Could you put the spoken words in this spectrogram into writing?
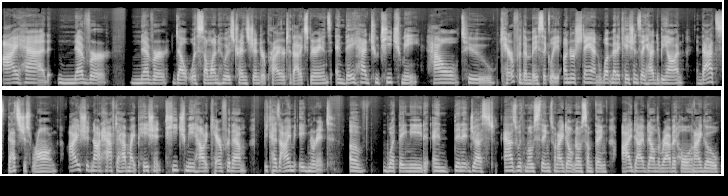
I had never never dealt with someone who is transgender prior to that experience. And they had to teach me how to care for them basically understand what medications they had to be on and that's that's just wrong i should not have to have my patient teach me how to care for them because i'm ignorant of what they need. And then it just, as with most things, when I don't know something, I dive down the rabbit hole and I go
